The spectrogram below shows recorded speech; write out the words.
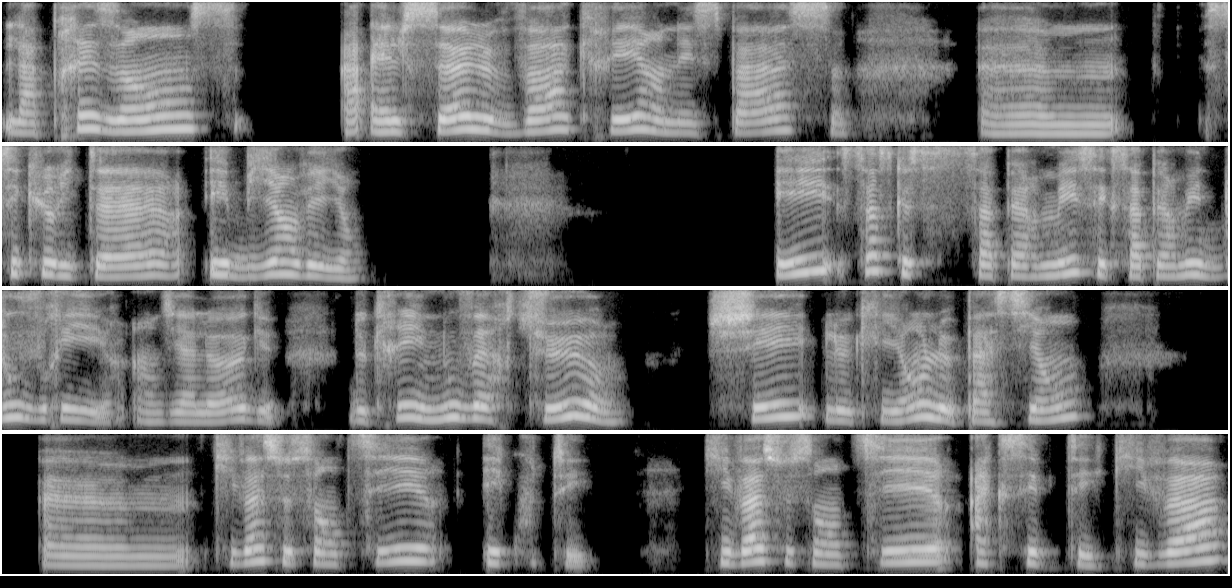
la présence à elle seule va créer un espace euh, sécuritaire et bienveillant et ça, ce que ça permet, c'est que ça permet d'ouvrir un dialogue, de créer une ouverture chez le client, le patient, euh, qui va se sentir écouté, qui va se sentir accepté, qui va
